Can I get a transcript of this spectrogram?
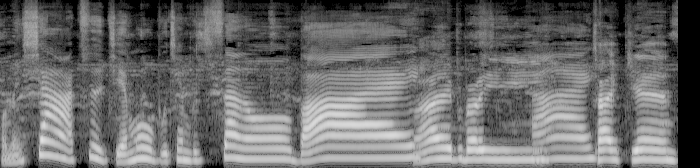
我们下次节目不见不散哦拜。Everybody. 拜。再见。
